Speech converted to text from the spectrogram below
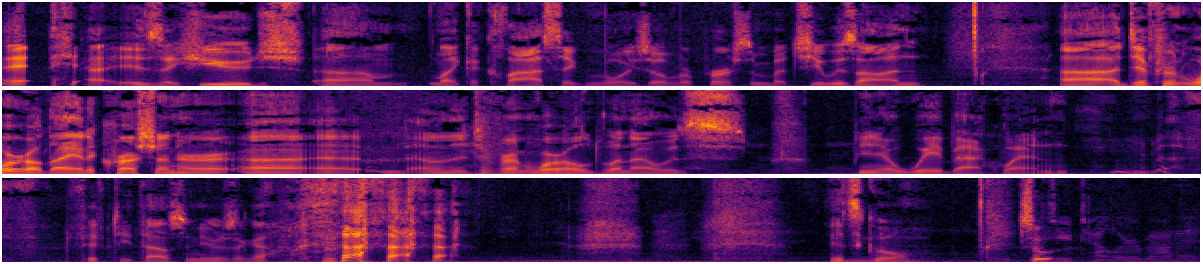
is a huge, um, like a classic voiceover person, but she was on uh, a different world. I had a crush on her uh, uh, on a different world when I was, you know, way back when, fifty thousand years ago. it's cool. So Did you tell her about it?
